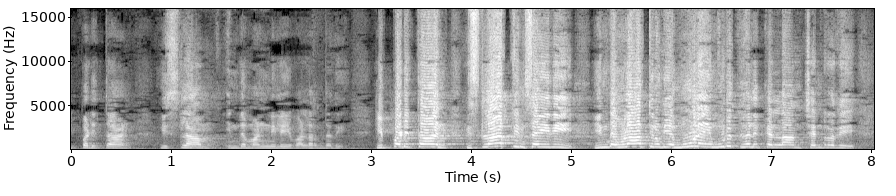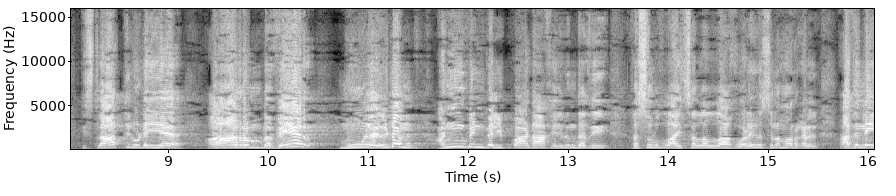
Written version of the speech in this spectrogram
இப்படித்தான் இஸ்லாம் இந்த மண்ணிலே வளர்ந்தது. இப்படித்தான் இஸ்லாத்தின் செய்தி இந்த உலகத்தினுடைய மூளை முடுக்குகளுக்கெல்லாம் சென்றது. இஸ்லாத்தினுடைய ஆரம்ப வேர் மூல இடம் அன்பின் வெளிப்பாடாக இருந்தது. ரசூலுல்லாய் ஸல்லல்லாஹு அலைவசலம் அவர்கள் அதனை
